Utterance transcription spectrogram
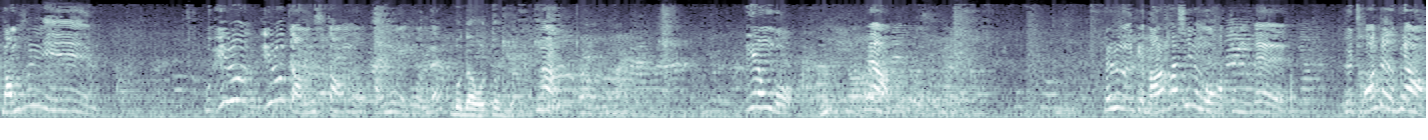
남순님 뭐 이러 이러지 않으시지 않나요? 방송에서 원래? 뭐 나 어떤데? 그냥 이런 거 그냥 별로 이렇게 말하시는 것 같았는데 왜 저한테는 그냥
